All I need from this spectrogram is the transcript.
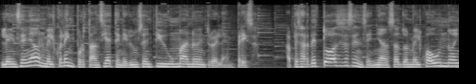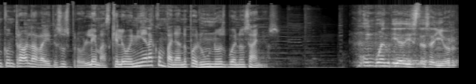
le enseña a Don Melco la importancia de tener un sentido humano dentro de la empresa. A pesar de todas esas enseñanzas, Don Melco aún no encontraba la raíz de sus problemas, que lo venían acompañando por unos buenos años. Un buen día diste, Señor,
